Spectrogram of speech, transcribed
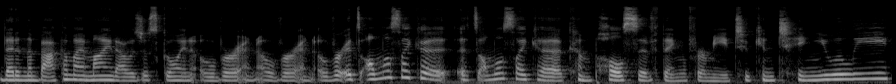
that in the back of my mind I was just going over and over and over. It's almost like a it's almost like a compulsive thing for me to continually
